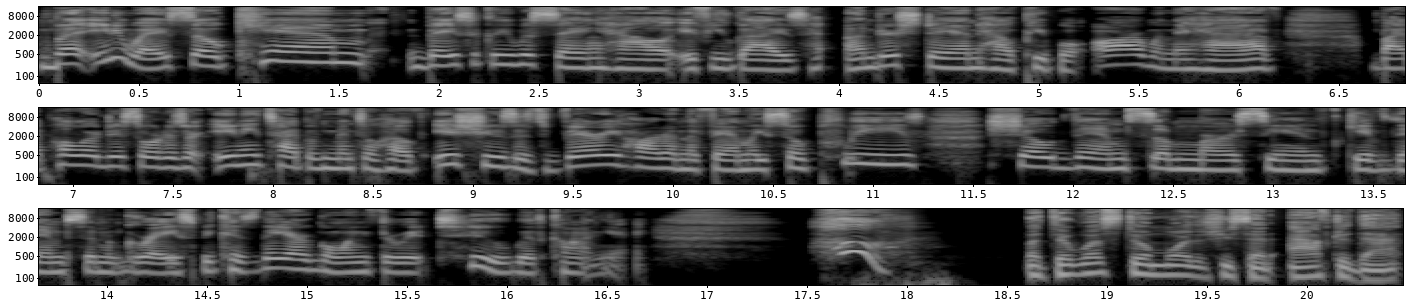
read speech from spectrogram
But anyway, so Kim basically was saying how if you guys understand how people are when they have bipolar disorders or any type of mental health issues, it's very hard on the family. So please show them some mercy and give them some grace because they are going through it too with Kanye. Whew, But there was still more that she said after that.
